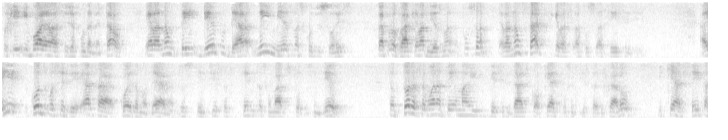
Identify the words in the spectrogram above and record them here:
Porque, embora ela seja fundamental, ela não tem dentro dela nem mesmo as condições para provar que ela mesma funciona. Ela não sabe porque ela, a, a ciência existe. Aí, quando você vê essa coisa moderna dos cientistas serem transformados todos em deuses, então toda semana tem uma imbecilidade qualquer que o cientista declarou e que é aceita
